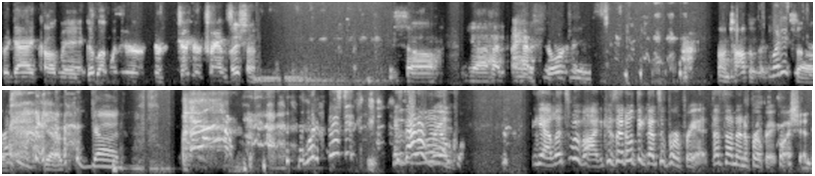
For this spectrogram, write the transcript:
the guy called me. Good luck with your your gender transition. So yeah, I had I had a shortening on top of it. What is So he talking about? yeah, God. What is it? Is that a real? Qu- Yeah, let's move on because I don't think that's appropriate. That's not an appropriate question.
